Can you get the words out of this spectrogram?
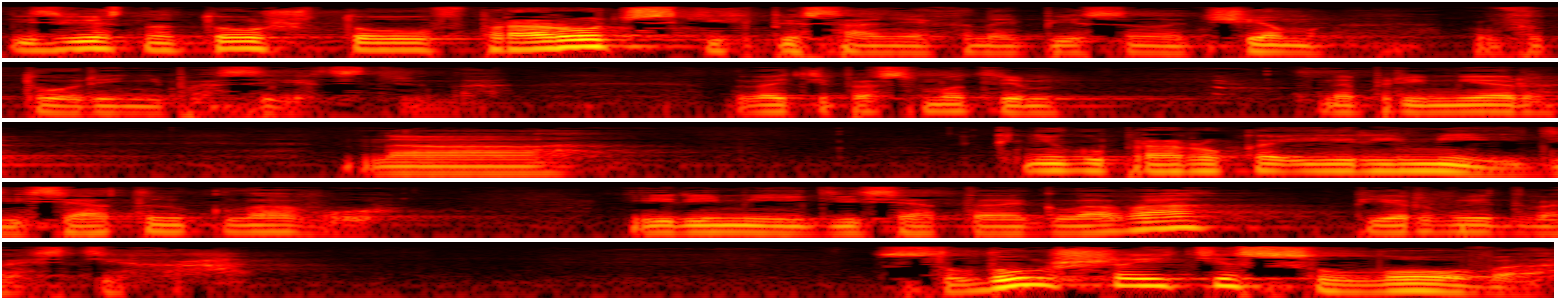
известно то, что в пророческих писаниях написано, чем в Торе непосредственно. Давайте посмотрим, например, на книгу пророка Иеремии, 10 главу. Иеремии, 10 глава, первые два стиха. «Слушайте слово,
